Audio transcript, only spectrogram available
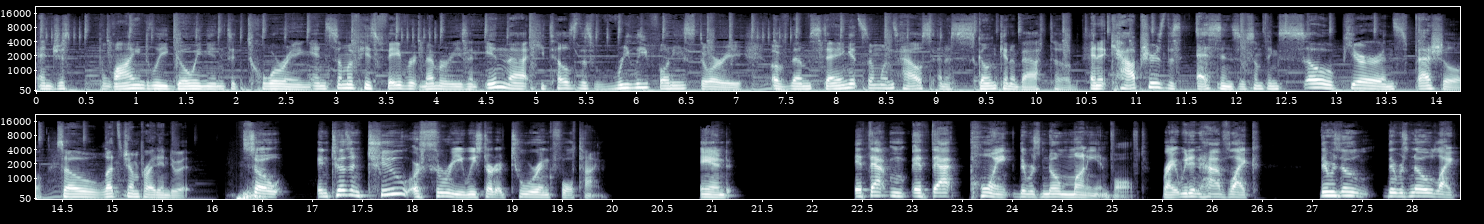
and just blindly going into touring and some of his favorite memories. And in that, he tells this really funny story of them staying at someone's house and a skunk in a bathtub. And it captures this essence of something so pure and special. So let's jump right into it. So in 2002 or three, we started touring full time. And at that at that point, there was no money involved, right? We didn't have like there was no there was no like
